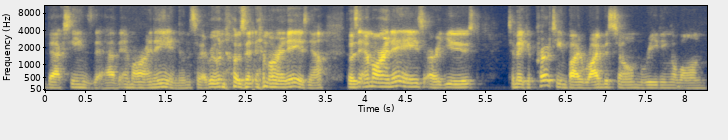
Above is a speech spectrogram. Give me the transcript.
vaccines that have mRNA in them. So everyone knows what mRNA is now. Those mRNAs are used to make a protein by ribosome reading along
